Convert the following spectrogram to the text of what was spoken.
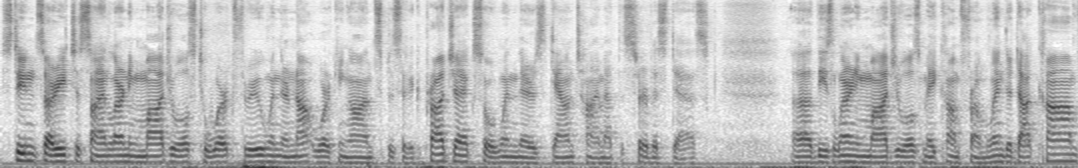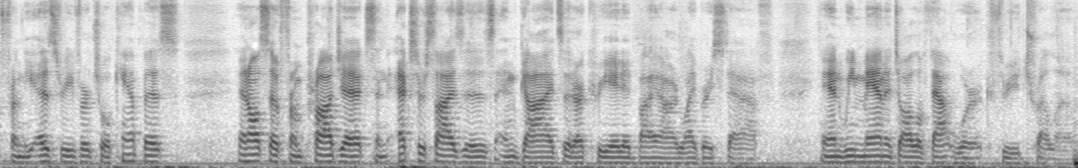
students are each assigned learning modules to work through when they're not working on specific projects or when there's downtime at the service desk. Uh, these learning modules may come from lynda.com, from the Esri virtual campus, and also from projects and exercises and guides that are created by our library staff. And we manage all of that work through Trello.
